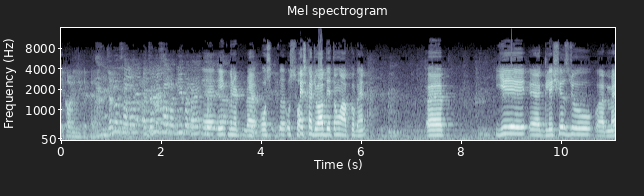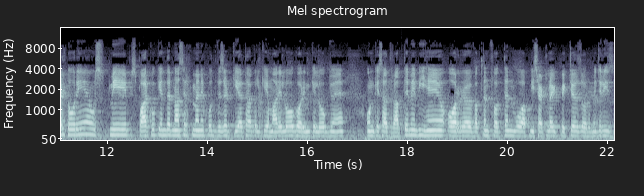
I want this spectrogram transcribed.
اکارڈنگلی کر کریں جنرل صاحب جنرل صاحب اب یہ بتائیں ایک منٹ اس اس کا جواب دیتا ہوں آپ کو بہن۔ یہ گلیشیئرز جو میلٹ ہو رہے ہیں اس میں اسپارکو کے اندر نہ صرف میں نے خود وزٹ کیا تھا بلکہ ہمارے لوگ اور ان کے لوگ جو ہیں ان کے ساتھ رابطے میں بھی ہیں اور وقتاً فوقتاً وہ اپنی سیٹلائٹ پکچرز اور امیجریز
